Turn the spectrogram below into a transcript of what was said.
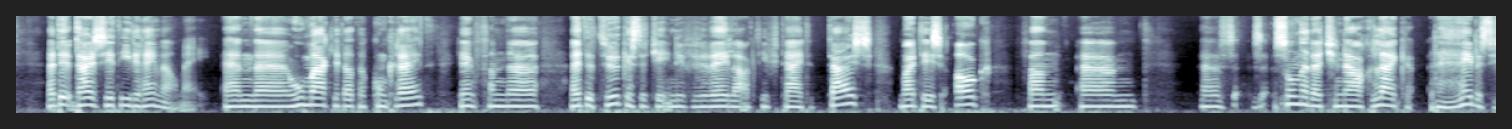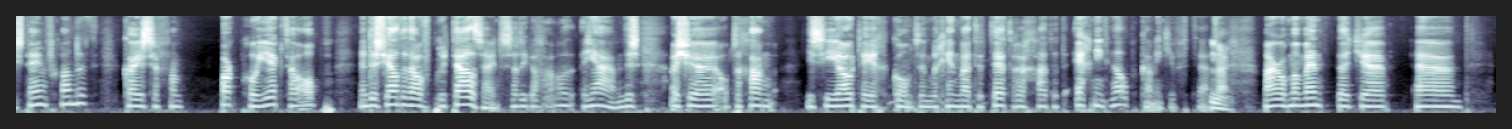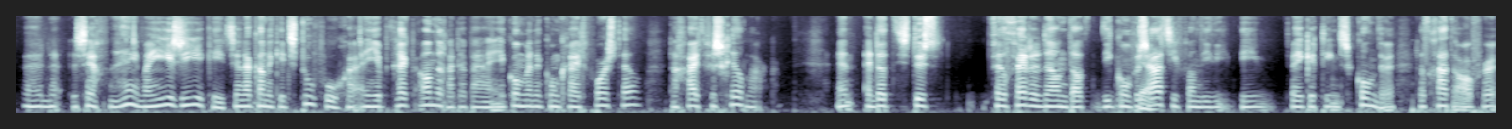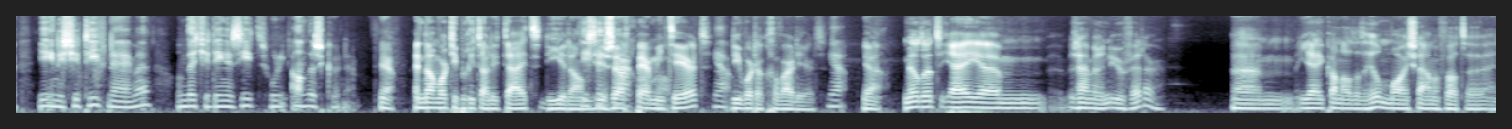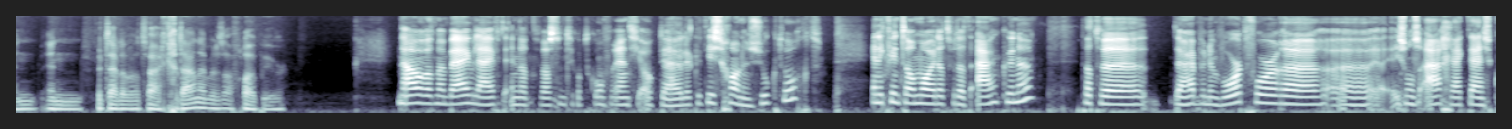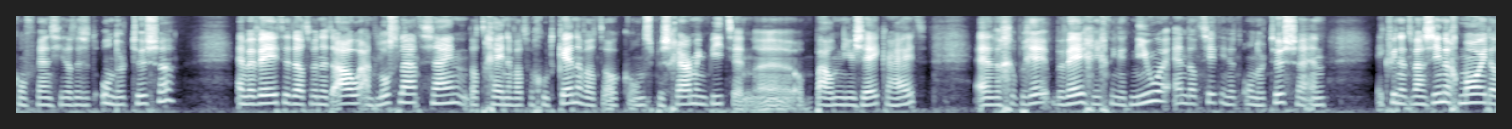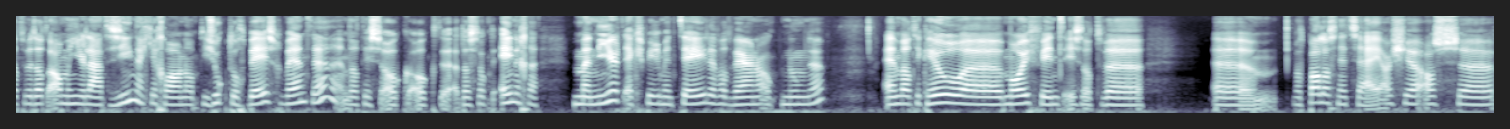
daar zit iedereen wel mee. En uh, hoe maak je dat nou concreet? Ik denk van, uh, het, natuurlijk is het je individuele activiteiten thuis, maar het is ook van, um, uh, zonder dat je nou gelijk het hele systeem verandert, kan je ze van pak projecten op. En dus je had het over brutaal zijn. Dus dat ik dacht, oh, ja, dus als je op de gang je CEO tegenkomt en begint maar te tetteren, gaat het echt niet helpen, kan ik je vertellen. Nee. Maar op het moment dat je uh, uh, zegt van hé, hey, maar hier zie ik iets en daar kan ik iets toevoegen en je betrekt anderen daarbij en je komt met een concreet voorstel, dan ga je het verschil maken. En, en dat is dus veel verder dan dat die conversatie van die, die twee keer tien seconden. Dat gaat over je initiatief nemen, omdat je dingen ziet hoe die anders kunnen. Ja. En dan wordt die brutaliteit die je dan Die jezelf permitteert, Ja. die wordt ook gewaardeerd. Ja. ja. Mildred, jij, ehm, we zijn weer een uur verder. Ehm, jij kan altijd heel mooi samenvatten en, en vertellen wat we eigenlijk gedaan hebben het afgelopen uur. Nou, wat mij bijblijft, en dat was natuurlijk op de conferentie ook duidelijk, het is gewoon een zoektocht. En ik vind het al mooi dat we dat aankunnen. Dat we, daar hebben we een woord voor, eh, eh, is ons aangereikt tijdens de conferentie, dat is het ondertussen. En we weten dat we het oude aan het loslaten zijn. Datgene wat we goed kennen, wat ook ons bescherming biedt en eh, op een bepaalde manier zekerheid. En we bewegen richting het nieuwe en dat zit in het ondertussen. En ik vind het waanzinnig mooi dat we dat allemaal hier laten zien. Dat je gewoon op die zoektocht bezig bent. Hè? En dat is, ook, ook de, dat is ook de enige manier, het experimentele, wat Werner ook benoemde. En wat ik heel eh, mooi vind, is dat we, ehm, wat Pallas net zei, als je als eh,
